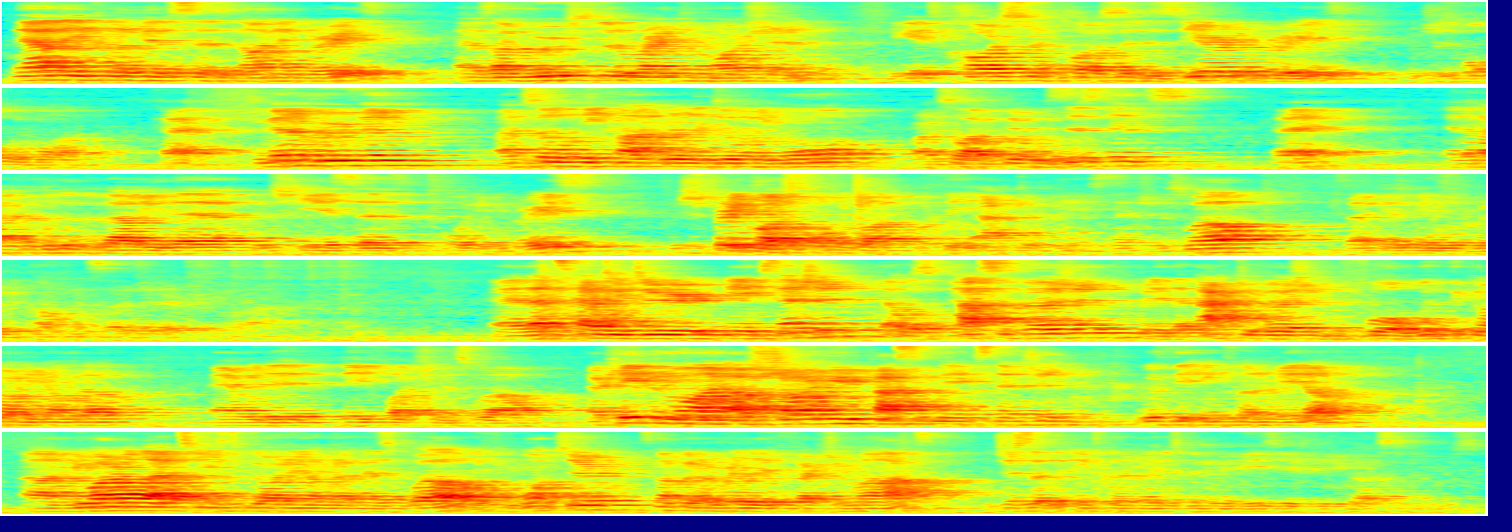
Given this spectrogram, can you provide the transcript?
now the inclinometer says 90 degrees, and as I move through the range of motion, it gets closer and closer to 0 degrees, which is what we want. Okay? Going to move him until he can't really do any more, or until I feel resistance. Okay? And then I can look at the value there, which here says 40 degrees, which is pretty close to what we got with the active knee extension as well. So that gives me a little bit of confidence that I did everything right. And that's how we do knee extension. That was the passive version. We did the active version before with the goniometer, and we did knee flexion as well. Now keep in mind, I've shown you passive knee extension with the inclinometer. Um, you are allowed to use the goniometer as well if you want to. It's not going to really affect your marks, just that the inclinometer is going to be easier for you guys to use.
